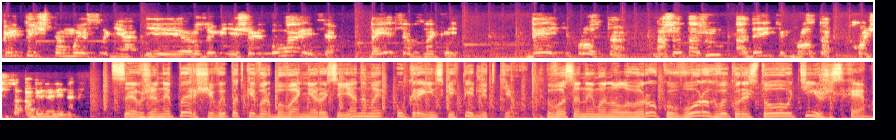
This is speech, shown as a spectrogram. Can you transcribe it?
критичне мислення і розуміння, що відбувається, дається в знаки. Деякі просто на шантажу, а деяким просто хочеться адреналіна. Це вже не перші випадки вербування росіянами українських підлітків. Восени минулого року ворог використовував ті ж схеми.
